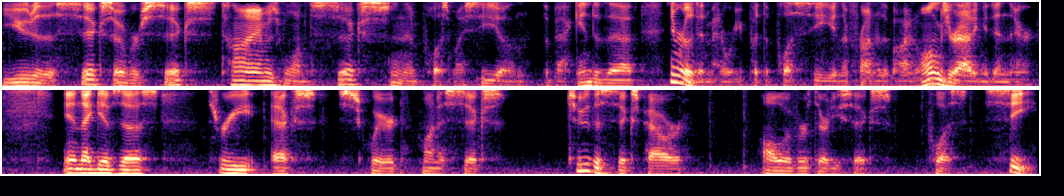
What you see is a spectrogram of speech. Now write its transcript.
u to the 6 over 6 times 1 6, and then plus my c on the back end of that. It really doesn't matter where you put the plus c in the front or the behind, as long as you're adding it in there. And that gives us 3x squared minus 6 to the 6 power all over 36 plus c.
